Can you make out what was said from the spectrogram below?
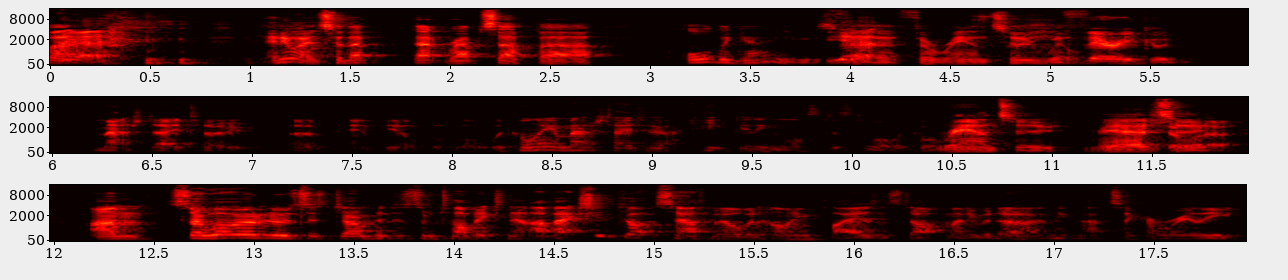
But yeah. anyway, so that that wraps up uh, all the games Yeah. for, for round two. Will Very good match day two of NPL football. We're calling it match day two. I keep getting lost as to what we're calling it. round two. Yeah, Round sure, two. whatever. Um, so what we're going to do is just jump into some topics now. I've actually got South Melbourne owing players and stuff, money, but I don't think that's like a really,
